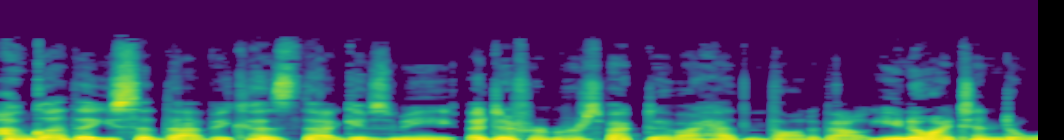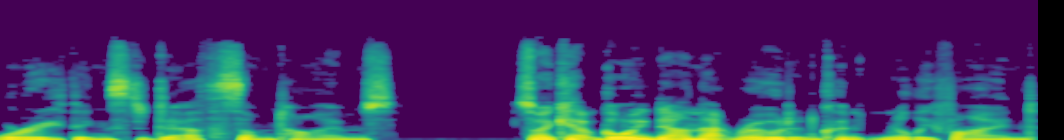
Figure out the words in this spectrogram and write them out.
I'm glad that you said that because that gives me a different perspective I hadn't thought about. You know, I tend to worry things to death sometimes. So I kept going down that road and couldn't really find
